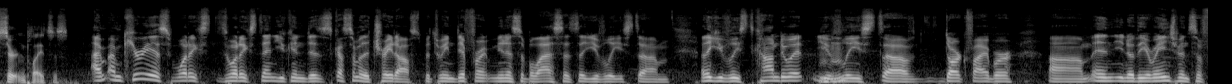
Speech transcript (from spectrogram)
certain places. I'm, I'm curious what ex- to what extent you can discuss some of the trade offs between different municipal assets that you've leased. Um, I think you've leased conduit, you've mm-hmm. leased uh, dark fiber, um, and you know the arrangements of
